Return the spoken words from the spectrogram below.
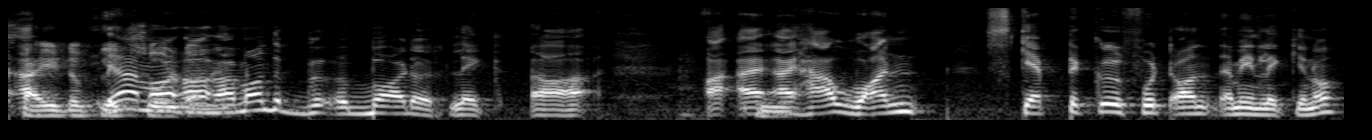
side of, like, yeah I'm on, on. I'm on the b- border like uh I, I Hmm. I have one skeptical foot on i mean like you know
